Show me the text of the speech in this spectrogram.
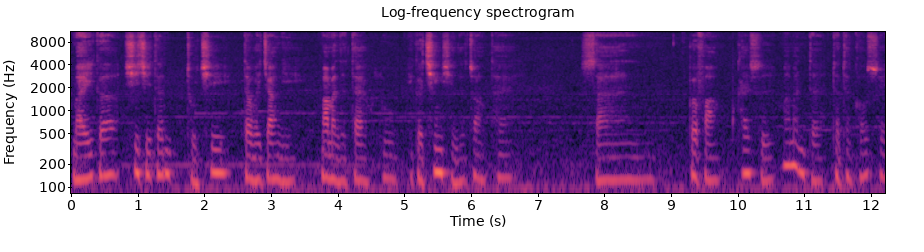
每一个吸气跟吐气都会将你慢慢的带入一个清醒的状态。三，不妨开始慢慢的吞吞口水，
